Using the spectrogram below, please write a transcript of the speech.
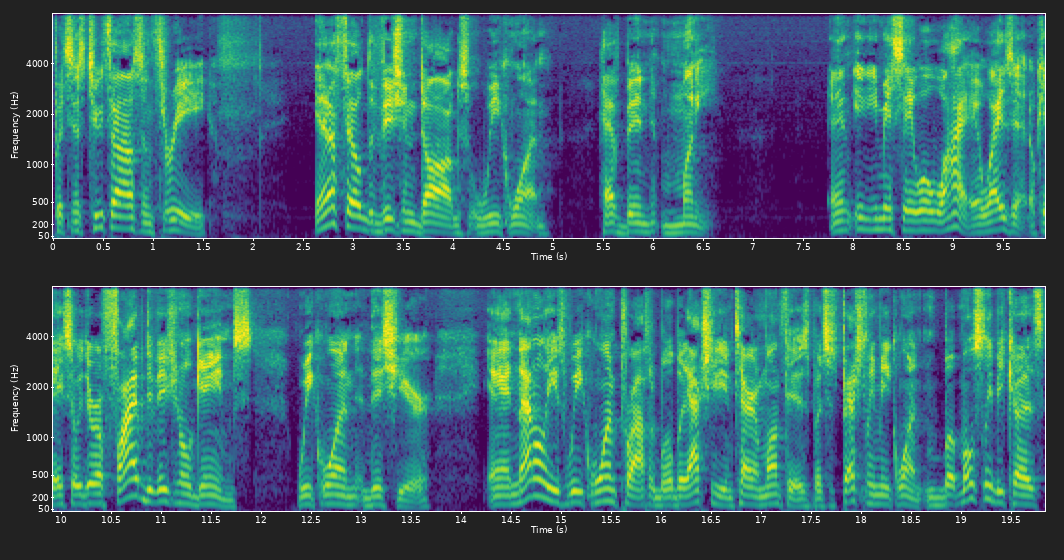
But since 2003, NFL division dogs week one have been money. And you may say, well, why? Why is that? Okay, so there are five divisional games week one this year. And not only is week one profitable, but actually the entire month is, but especially week one. But mostly because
